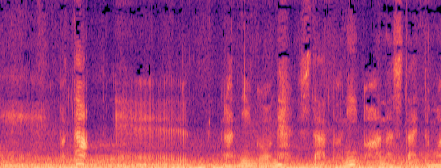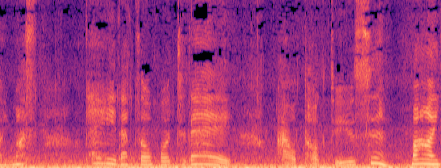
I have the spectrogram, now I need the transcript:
えー、また、えー、ランニングをねした後にお話したいと思います Okay, that's all for today. I'll talk to you soon. Bye.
